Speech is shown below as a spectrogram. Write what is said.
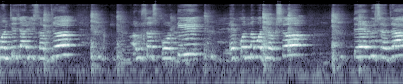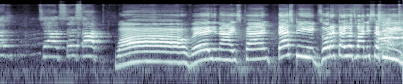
पंचेचाळीस अब्ज वा व्हेरी नाईस फॅन्टॅस्टिक जोरात टाळी वाजवा अनिशसाठी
